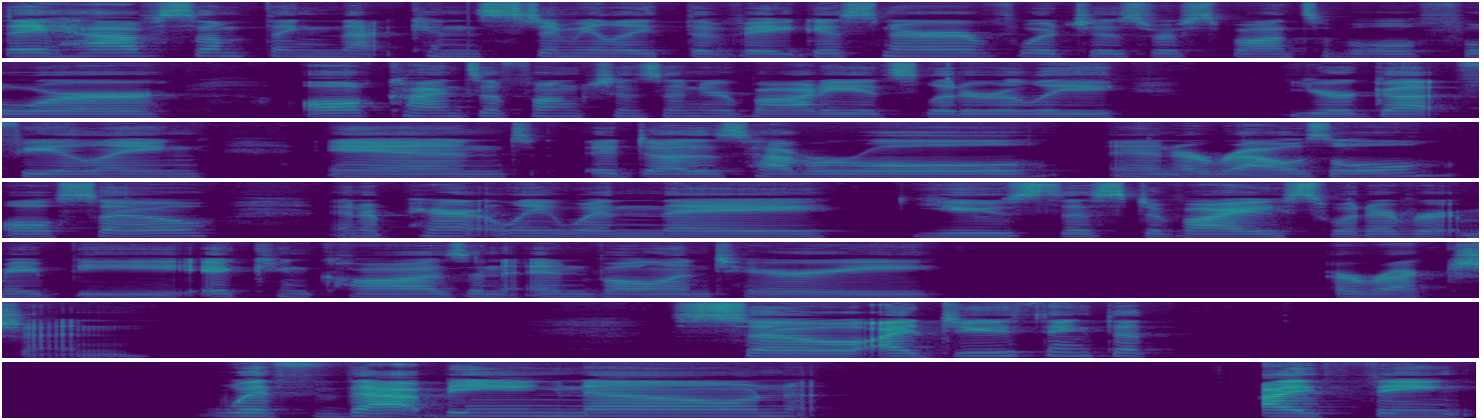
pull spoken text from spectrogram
they have something that can stimulate the vagus nerve, which is responsible for all kinds of functions in your body. It's literally your gut feeling and it does have a role in arousal also and apparently when they use this device whatever it may be it can cause an involuntary erection. So i do think that with that being known i think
